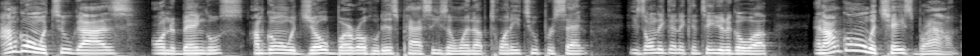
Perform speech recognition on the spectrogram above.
I'm going with two guys on the Bengals. I'm going with Joe Burrow, who this past season went up 22%. He's only going to continue to go up. And I'm going with Chase Brown.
